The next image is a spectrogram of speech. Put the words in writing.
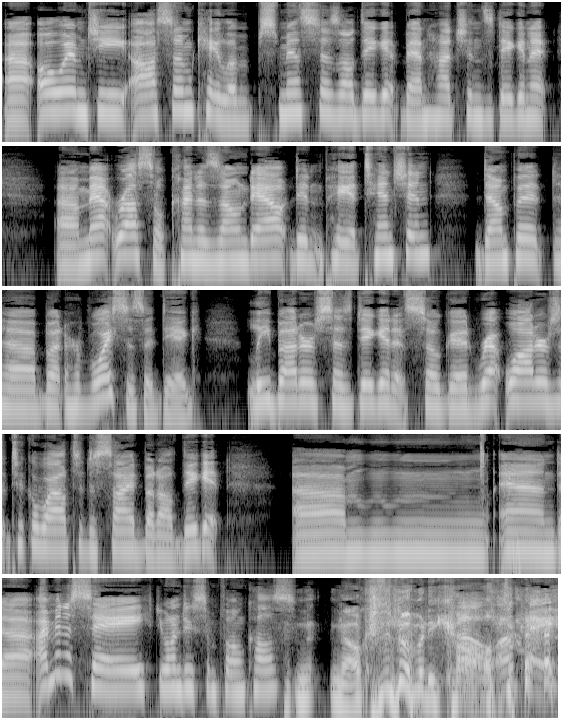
Uh, OMG, awesome. Caleb Smith says, I'll dig it. Ben Hutchins, digging it. Uh, Matt Russell kind of zoned out, didn't pay attention. Dump it, uh, but her voice is a dig. Lee Butters says, dig it. It's so good. Rhett Waters, it took a while to decide, but I'll dig it. Um, and uh, I'm going to say, do you want to do some phone calls? N- no, because nobody called. Oh, okay.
